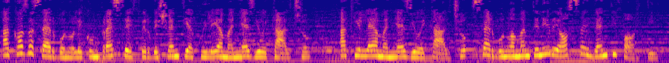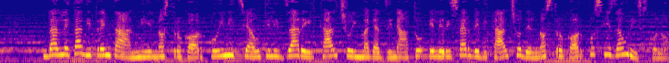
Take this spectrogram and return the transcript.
A cosa servono le compresse effervescenti Aquilea magnesio e calcio? Achillea magnesio e calcio servono a mantenere ossa e denti forti. Dall'età di 30 anni il nostro corpo inizia a utilizzare il calcio immagazzinato e le riserve di calcio del nostro corpo si esauriscono.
